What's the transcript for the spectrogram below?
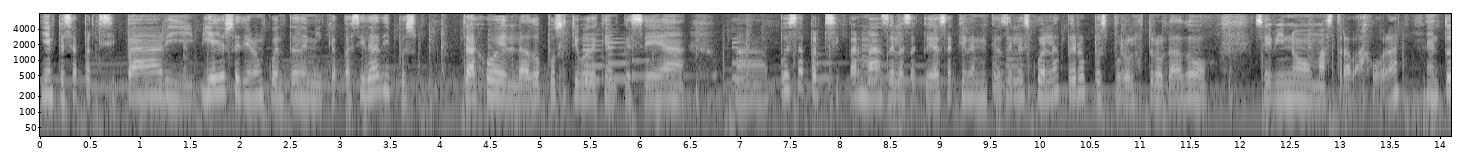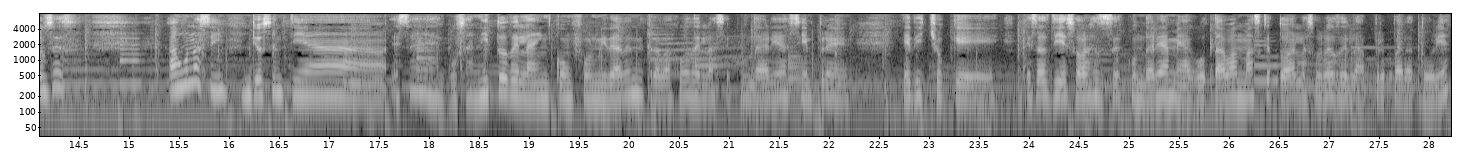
y empecé a participar y, y ellos se dieron cuenta de mi capacidad y pues trajo el lado positivo de que empecé a, pues a participar más de las actividades académicas de la escuela, pero pues por el otro lado se vino más trabajo, ¿verdad? Entonces, Aún así, yo sentía ese gusanito de la inconformidad en mi trabajo de la secundaria. Siempre he dicho que esas 10 horas de secundaria me agotaban más que todas las horas de la preparatoria.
